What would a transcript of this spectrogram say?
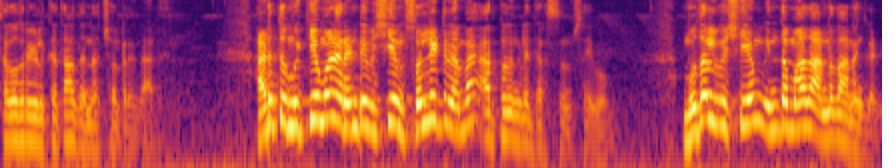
சகோதரிகளுக்கு தான் அதை நான் சொல்கிறேன் நான். அடுத்து முக்கியமான ரெண்டு விஷயம் சொல்லிவிட்டு நம்ம அற்புதங்களை தரிசனம் செய்வோம். முதல் விஷயம் இந்த மாத அன்னதானங்கள்.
